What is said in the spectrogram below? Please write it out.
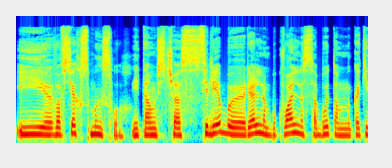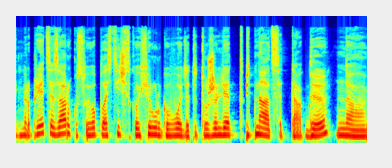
и во всех смыслах. И там сейчас селебы реально буквально с собой там на какие-то мероприятия за руку своего пластического хирурга водят. Это уже лет 15 так. Да? Да.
